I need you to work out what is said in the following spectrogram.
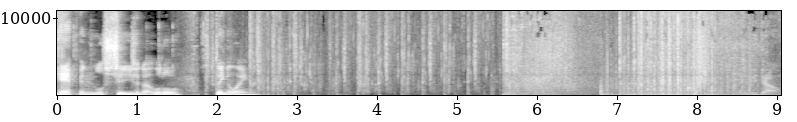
Camping little shit using that little thingaling. Enemy down.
